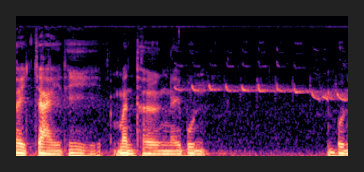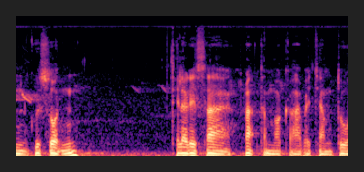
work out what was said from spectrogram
ด้ใจที่บันเทิงในบุญ บุญกุศล ที่เราได้สร้างพระธรรมกายประจำตัว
